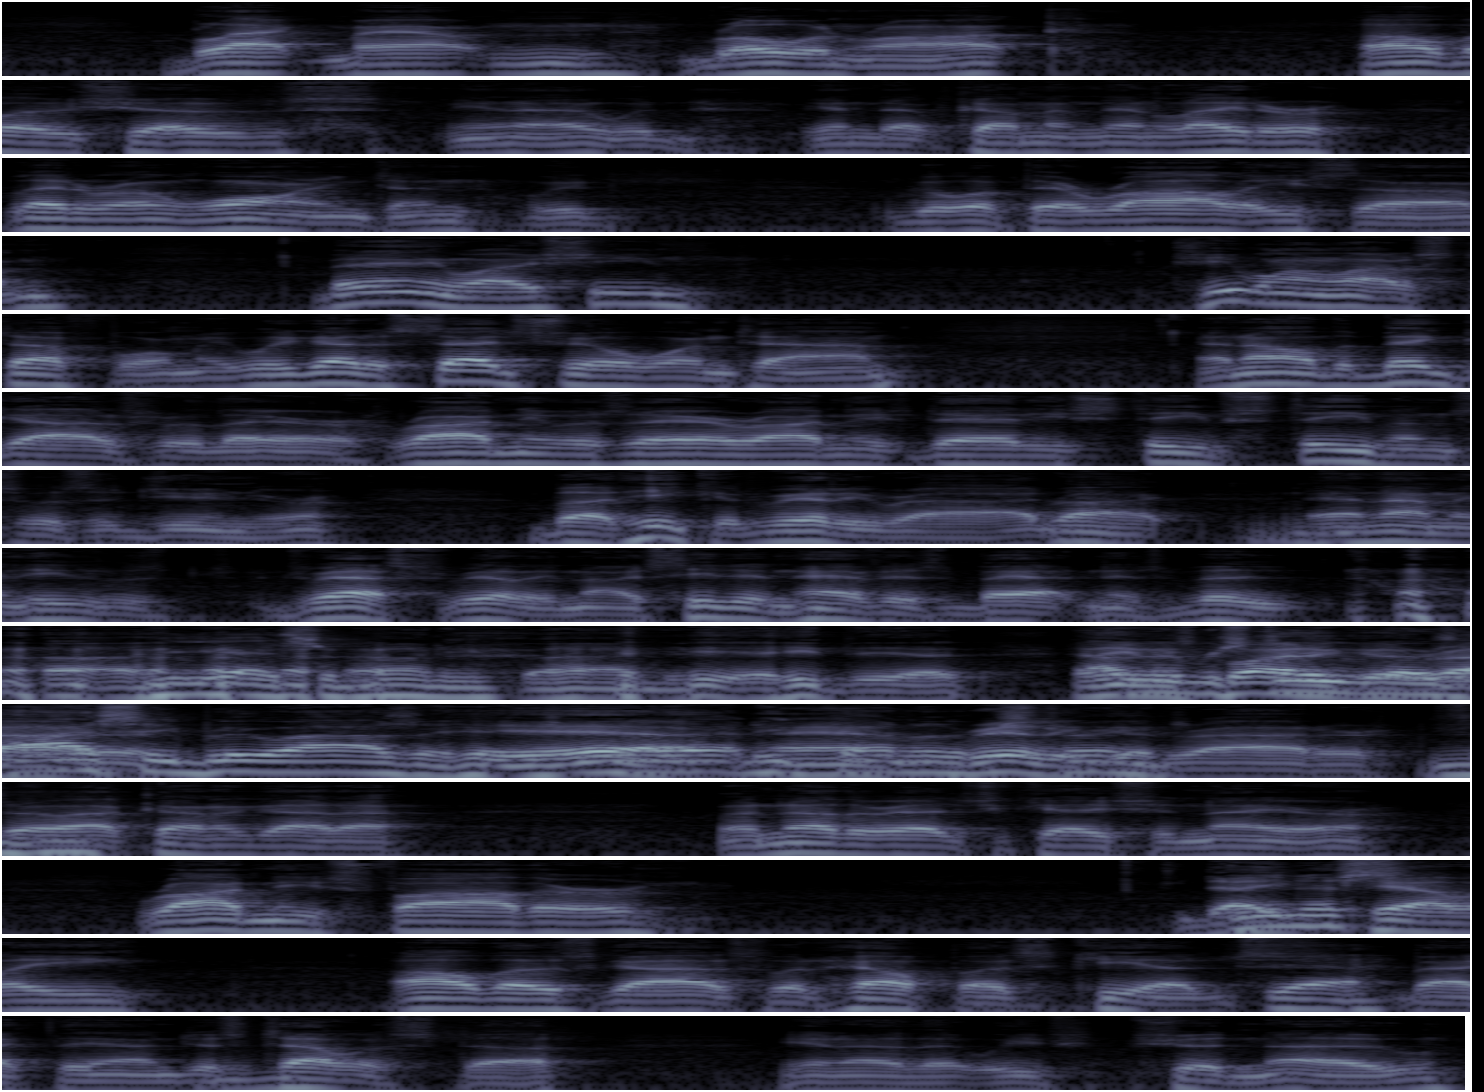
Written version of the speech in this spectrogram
Black Mountain, Blowing Rock. All those shows, you know, would end up coming. Then later, later on Warrenton, we'd go up there, Raleigh some. But anyway, she she won a lot of stuff for me. We go to Sedgefield one time, and all the big guys were there. Rodney was there. Rodney's daddy, Steve Stevens, was a junior, but he could really ride. right. And I mean, he was dressed really nice. He didn't have his bat in his boot. Uh, he had some money behind him. yeah, he did. And I he was remember quite Steve a good those rider. icy blue eyes of his. Yeah, he kind and of really strange. good rider. Mm-hmm. So I kind of got a another education there. Rodney's father, Dave Enos? Kelly, all those guys would help us kids Yeah. back then, just Mm-hmm. tell us stuff, you know, that we should know.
